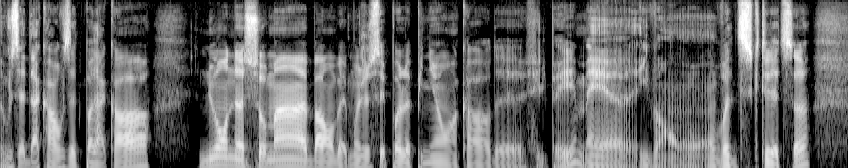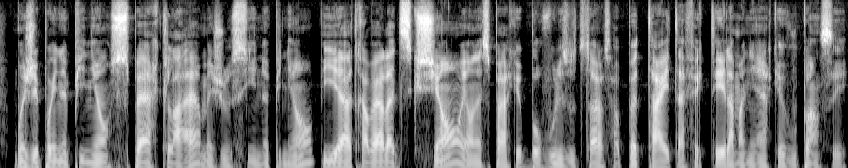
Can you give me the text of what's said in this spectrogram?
vous êtes d'accord, vous n'êtes pas d'accord? Nous, on a sûrement, bon, ben moi, je sais pas l'opinion encore de Philippe, mais euh, on, va discuter de ça. Moi, j'ai pas une opinion super claire, mais j'ai aussi une opinion. Puis à travers la discussion, et on espère que pour vous, les auditeurs, ça va peut-être affecter la manière que vous pensez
